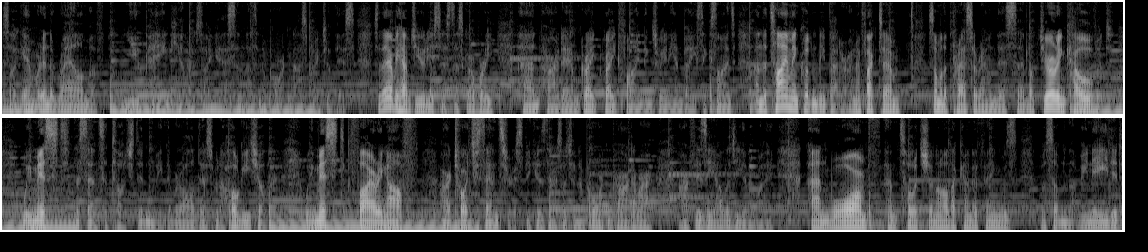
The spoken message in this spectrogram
So again, we're in the realm of new painkillers, I guess, and that's an important aspect of this. So there we have Julius's discovery and Ardem. Great, great findings really in basic science. And the timing couldn't be better. And in fact, um, some of the press around this said, look, during COVID, we missed the sense of touch, didn't we? That we're all desperate to hug each other. We missed firing off our touch sensors because they're such an important part of our, our physiology in a way. And warmth and touch and all that kind of thing was, was something that we needed.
